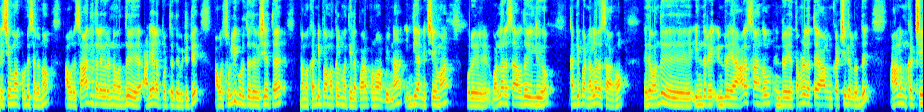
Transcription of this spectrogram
நிச்சயமாக கொண்டு செல்லணும். அவர் சாதி தலைவர்னு வந்து அடையாளப்படுத்ததை விட்டுட்டு அவர் சொல்லி கொடுத்த விஷயத்த நம்ம கண்டிப்பாக மக்கள் மத்தியில் பரப்பணும் அப்படின்னா இந்தியா நிச்சயமாக ஒரு வல்லரசாவதோ இல்லையோ கண்டிப்பாக நல்லரசு ஆகும் இதை வந்து இன்றைய இன்றைய அரசாங்கம் இன்றைய தமிழகத்தை ஆளும் கட்சிகள் வந்து ஆளும் கட்சி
